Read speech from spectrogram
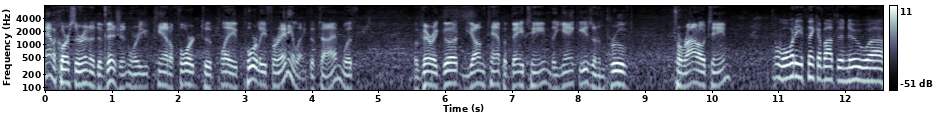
And of course, they're in a division where you can't afford to play poorly for any length of time with a very good young Tampa Bay team, the Yankees, an improved Toronto team. Well, what do you think about the new uh,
